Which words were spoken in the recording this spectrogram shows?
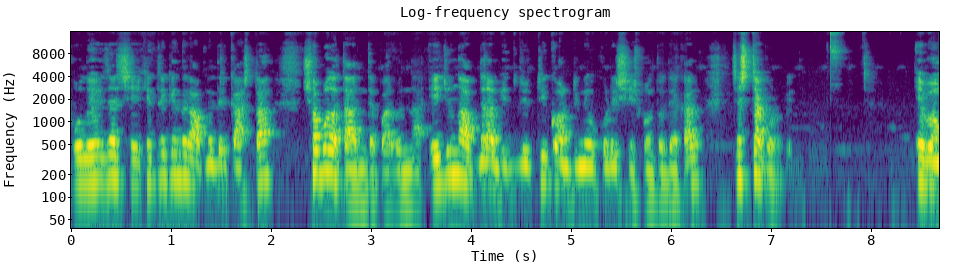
ভুল হয়ে যায়, সেক্ষেত্রে কিন্তু আপনাদের কাজটা সফলতা আনতে পারবেন না। এই জন্য আপনারা ভিডিওটি কন্টিনিউ করে শেষ পর্যন্ত দেখার চেষ্টা করবেন। এবং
